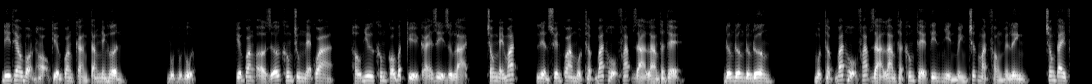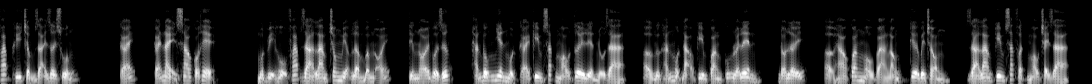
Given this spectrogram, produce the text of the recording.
đi theo bọn họ kiếm quang càng tăng nhanh hơn. Vụt vụt vụt. Kiếm quang ở giữa không trung né qua, hầu như không có bất kỳ cái gì dừng lại, trong nháy mắt, liền xuyên qua một thập bát hộ pháp giả lam thân thể. Đương đương đương đương. Một thập bát hộ pháp giả lam thật không thể tin nhìn mình trước mặt phòng huyền linh, trong tay pháp khí chậm rãi rơi xuống. Cái cái này sao có thể? Một vị hộ pháp giả lam trong miệng lẩm bẩm nói, tiếng nói vừa dứt, hắn bỗng nhiên một cái kim sắc máu tươi liền nổ ra, ở ngực hắn một đạo kim quang cũng lóe lên, đó lấy, ở hào quang màu vàng nóng kia bên trong, giả lam kim sắc phật máu chảy ra,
